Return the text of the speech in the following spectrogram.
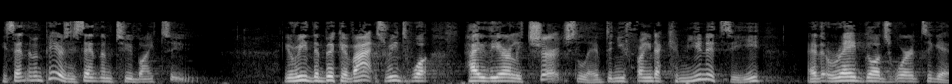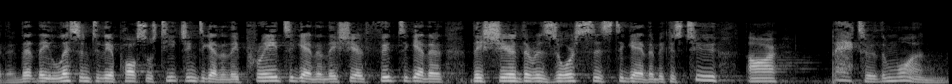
He sent them in pairs. He sent them two by two. You read the book of Acts, read what, how the early church lived, and you find a community uh, that read God's Word together, that they listened to the apostles' teaching together, they prayed together, they shared food together, they shared the resources together, because two are better than one.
